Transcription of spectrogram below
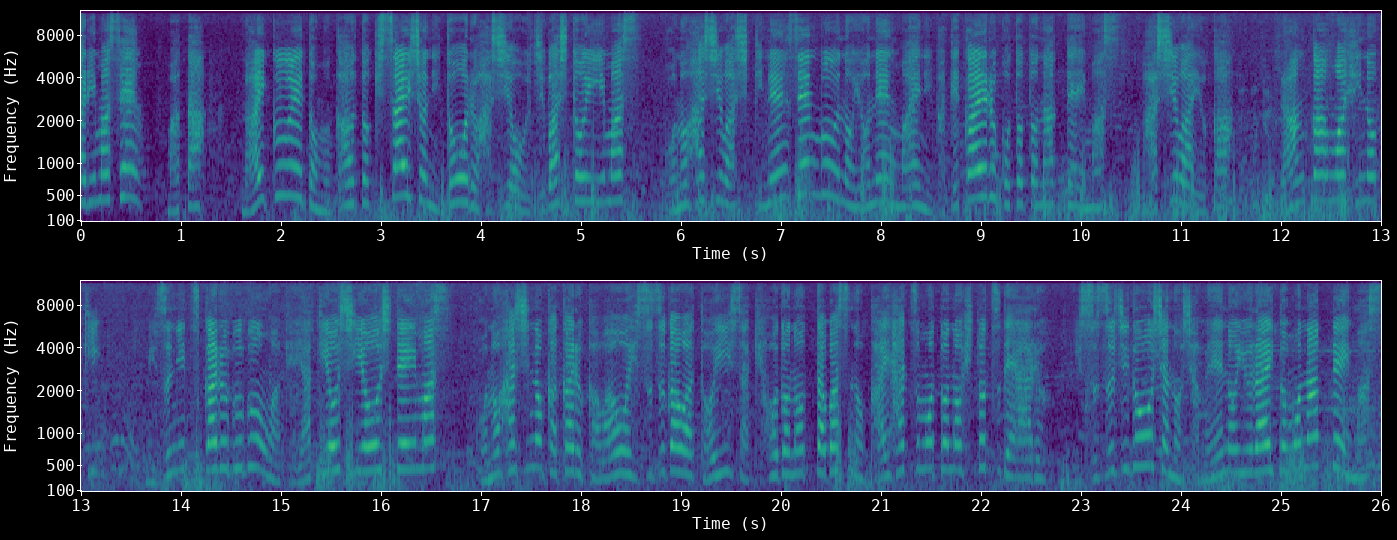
ありません。また内宮へと向かう時最初に通る橋を宇治橋と言います。この橋は式年遷宮の4年前に架け替えることとなっています。橋は床欄干はヒノキ水に浸かる部分は欅を使用しています。この橋の架かる川をいすゞ川といい先ほど乗ったバスの開発元の一つであるいすゞ自動車の社名の由来ともなっています。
